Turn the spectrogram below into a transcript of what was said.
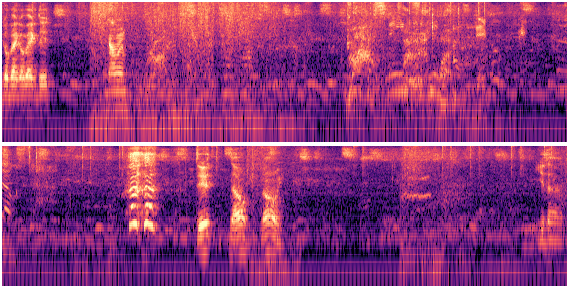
Go back, go back, dude. Going. Dude, no, no. You don't have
